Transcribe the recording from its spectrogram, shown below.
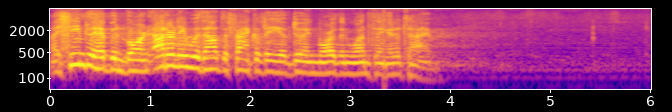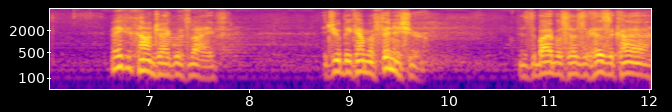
I seem to have been born utterly without the faculty of doing more than one thing at a time. Make a contract with life that you become a finisher, as the Bible says of Hezekiah.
